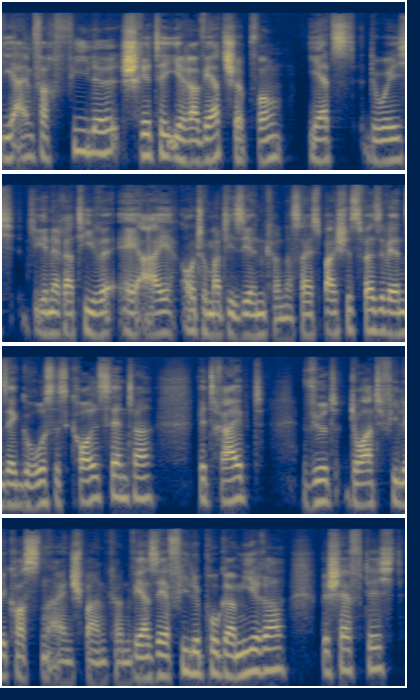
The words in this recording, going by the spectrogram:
die einfach viele Schritte ihrer Wertschöpfung jetzt durch generative AI automatisieren können. Das heißt beispielsweise, wer ein sehr großes Callcenter betreibt, wird dort viele Kosten einsparen können. Wer sehr viele Programmierer beschäftigt,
